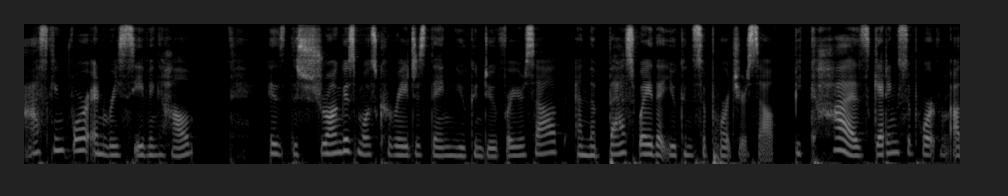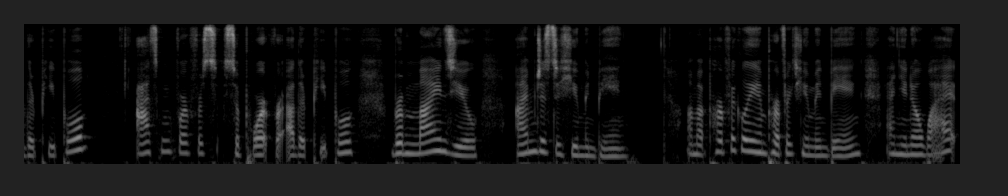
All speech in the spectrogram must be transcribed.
Asking for and receiving help is the strongest, most courageous thing you can do for yourself and the best way that you can support yourself because getting support from other people asking for, for support for other people reminds you I'm just a human being. I'm a perfectly imperfect human being. And you know what?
